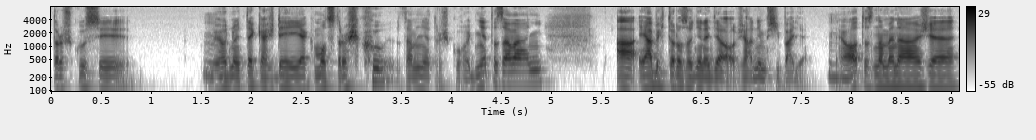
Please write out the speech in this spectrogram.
Trošku si vyhodnoťte každý, jak moc trošku, za mě trošku hodně to zavání. A já bych to rozhodně nedělal v žádném případě. Mm. Jo, to znamená, že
